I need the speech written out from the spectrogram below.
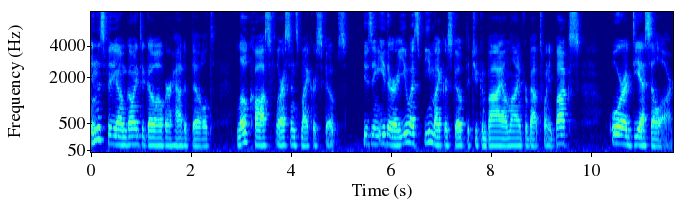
In this video, I'm going to go over how to build low-cost fluorescence microscopes using either a USB microscope that you can buy online for about 20 bucks or a DSLR.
